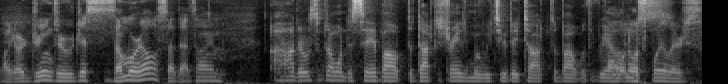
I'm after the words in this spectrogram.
Like our dreams were just somewhere else at that time. oh there was something I wanted to say about the Doctor Strange movie too. They talked about with reality. Oh, no spoilers.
